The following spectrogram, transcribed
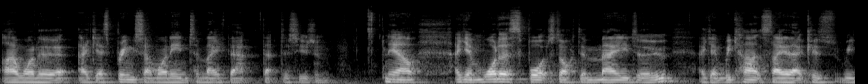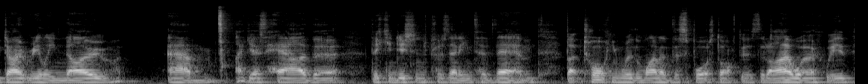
I want to, I guess, bring someone in to make that, that decision. Now, again, what a sports doctor may do, again, we can't say that because we don't really know, um, I guess, how the the conditions presenting to them. But talking with one of the sports doctors that I work with,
